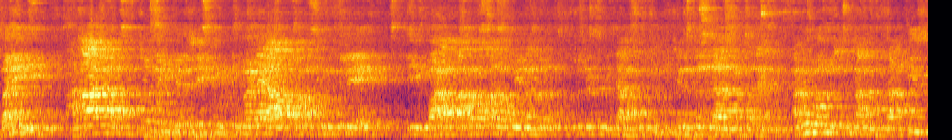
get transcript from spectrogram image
మరి అలాగా ముఖ్యమై వెలిసేటువంటి వాడే ఆ వాక్యంకులే ఈ వాళ్ళ మానవతలో మీరందరూ కూర్చున్నటువంటి ఆ సూచన చింతలు అనుభవిస్తున్నాను దట్ ఈస్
